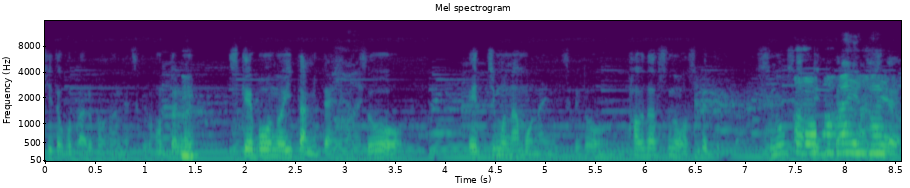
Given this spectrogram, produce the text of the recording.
聞いたことあるか分かんないですけど本当にスケボーの板みたいなやつを、エッジも何もないんですけどパウダースノーを滑っていくかスノーサーフィンみたいな感じで、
